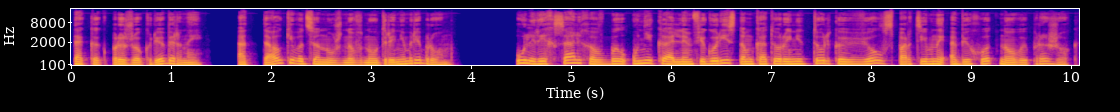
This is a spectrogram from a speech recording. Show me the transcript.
Так как прыжок реберный, отталкиваться нужно внутренним ребром. Ульрих Сальхов был уникальным фигуристом, который не только ввел в спортивный обиход новый прыжок.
